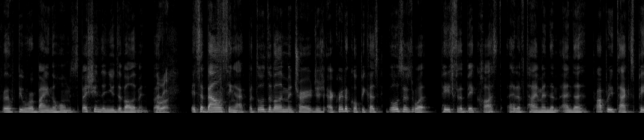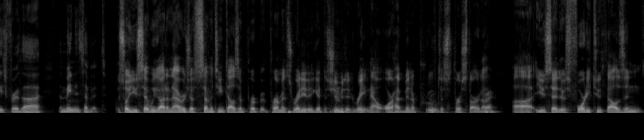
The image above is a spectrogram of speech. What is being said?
for the people who are buying the homes, especially in the new development. But Correct. It's a balancing act, but those development charges are critical because those is what pays for the big cost ahead of time, and the and the property tax pays for the the maintenance of it. So you said we got an average of 17,000 per- permits ready to get distributed right now or have been approved to s- for startup. Correct. Uh, you said there's 42,000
